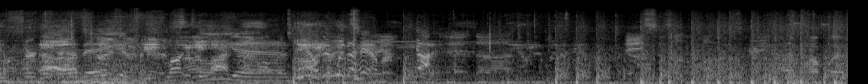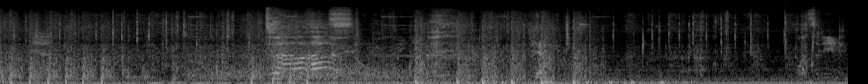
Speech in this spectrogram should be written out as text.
Insert tab A into slot B and pound it with a hammer. Got it. And, uh, Ace is on the bottom screen. I'm top left. What's it even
